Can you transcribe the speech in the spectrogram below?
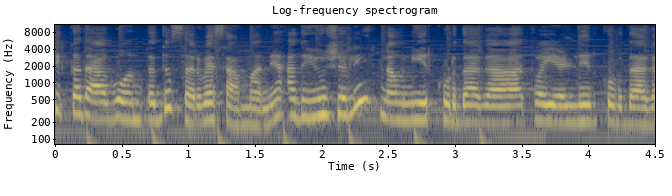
ಚಿಕ್ಕದಾಗುವಂಥದ್ದು ಸರ್ವೇ ಸಾಮಾನ್ಯ. ಅದು ಯೂಶಲಿ ನಾವು ನೀರು ಕುಡಿದಾಗ ಅಥವಾ ಎಳ್ನೀರು ಕುಡಿದಾಗ,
